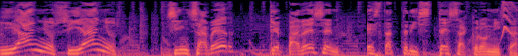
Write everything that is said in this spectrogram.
y años y años sin saber que padecen esta tristeza crónica.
